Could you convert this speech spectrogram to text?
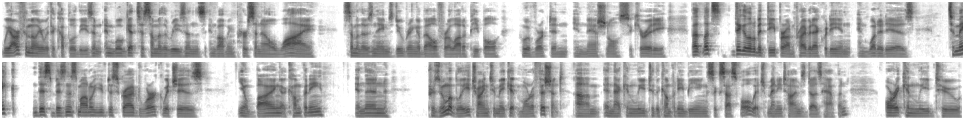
we are familiar with a couple of these and, and we'll get to some of the reasons involving personnel why some of those names do ring a bell for a lot of people who have worked in in national security. But let's dig a little bit deeper on private equity and, and what it is. To make this business model you've described work, which is, you know, buying a company and then presumably trying to make it more efficient. Um, and that can lead to the company being successful, which many times does happen, or it can lead to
